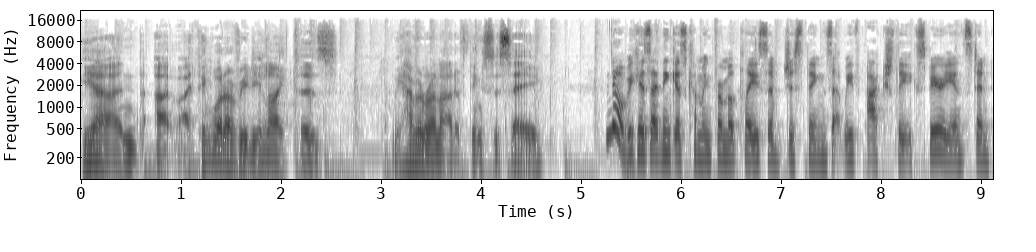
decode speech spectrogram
Yeah, and I, I think what I've really liked is we haven't run out of things to say. No, because I think it's coming from a place of just things that we've actually experienced, and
